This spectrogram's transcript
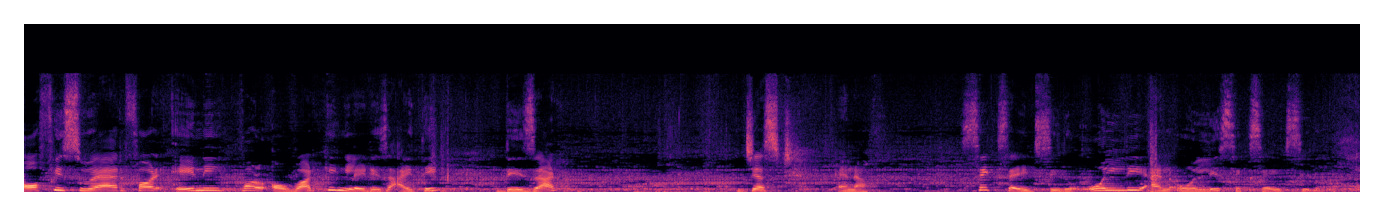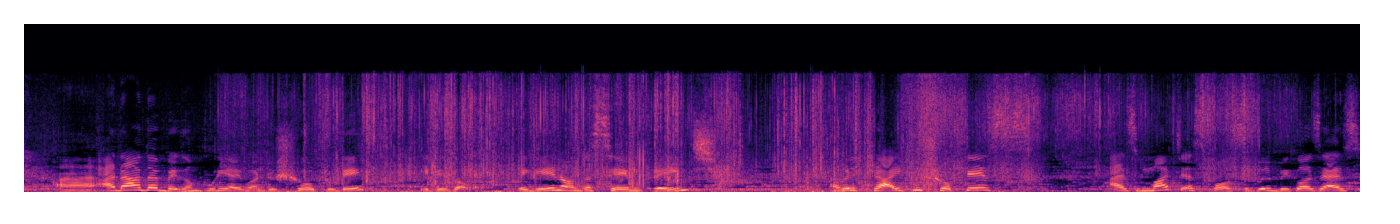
office wear for any for working ladies i think these are just enough. 680 only and only 680 uh, another begumpuri i want to show today. It is again on the same range. I will try to showcase as much as possible because as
